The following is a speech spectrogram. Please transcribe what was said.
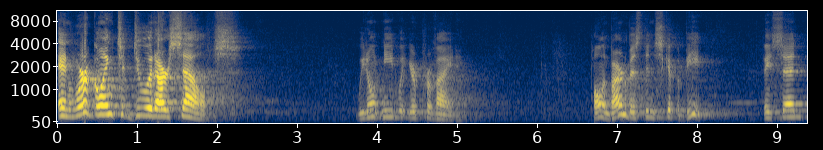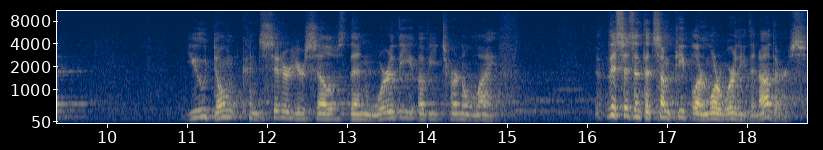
And we're going to do it ourselves. We don't need what you're providing. Paul and Barnabas didn't skip a beat. They said, you don't consider yourselves then worthy of eternal life. This isn't that some people are more worthy than others,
